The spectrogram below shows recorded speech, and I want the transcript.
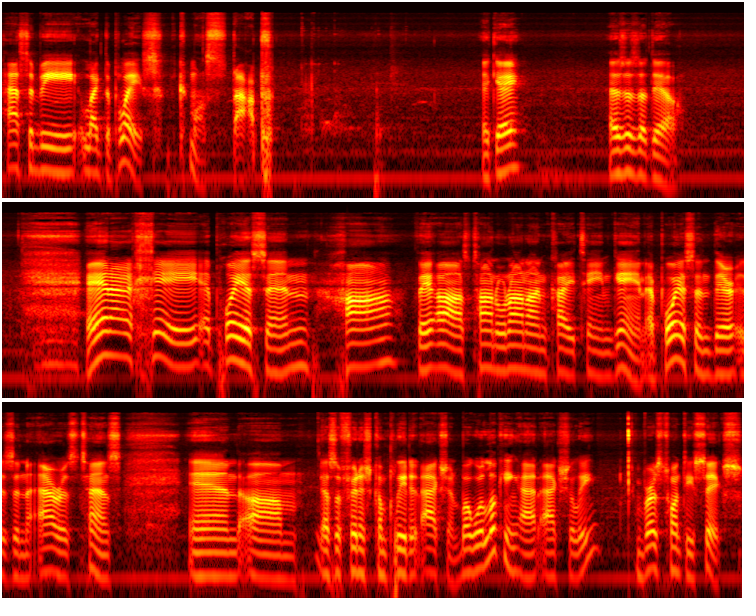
has to be like the place. Come on, stop. Okay? This is the deal. Ha ve'as tanuranan kaitain gain. Epoiasin there is an aorist tense, and um, that's a finished completed action. But we're looking at actually verse 26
